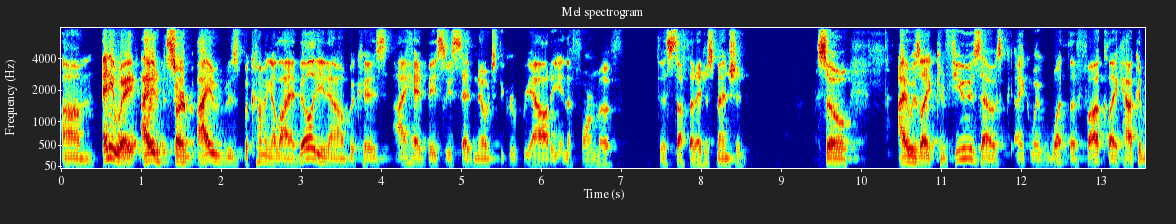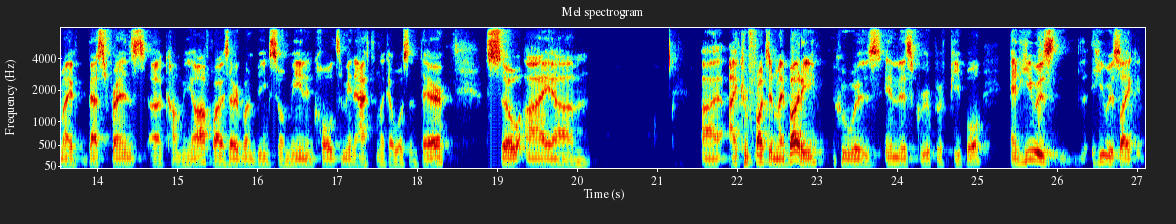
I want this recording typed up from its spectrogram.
Um, anyway, I had started, I was becoming a liability now because I had basically said no to the group reality in the form of the stuff that I just mentioned. So I was like confused. I was like, wait, what the fuck? Like, how could my best friends uh, cut me off? Why was everyone being so mean and cold to me and acting like I wasn't there? So I, um, uh, I confronted my buddy who was in this group of people, and he was he was like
